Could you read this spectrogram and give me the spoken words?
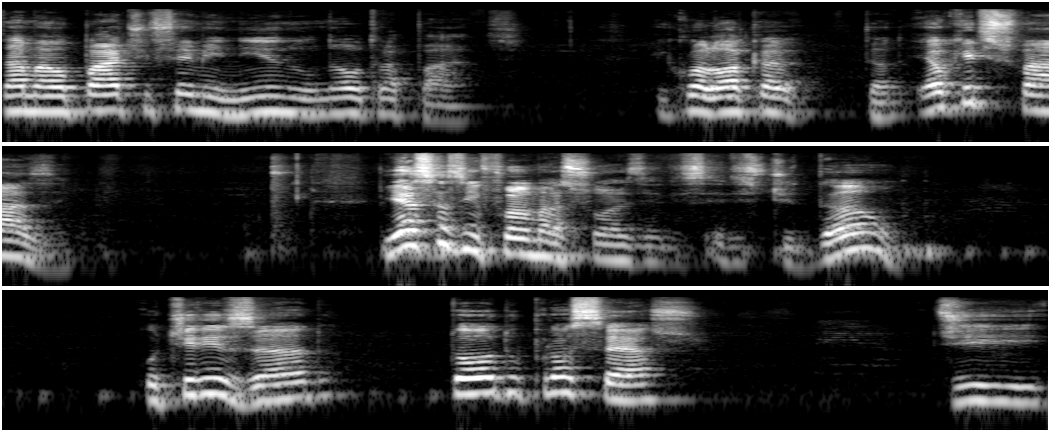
da maior parte feminino na outra parte. E coloca tanto. É o que eles fazem. E essas informações eles, eles te dão utilizando todo o processo de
